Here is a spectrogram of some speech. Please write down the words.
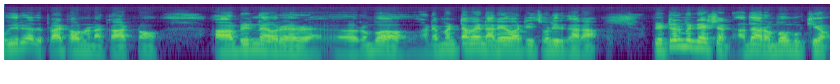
உயிர் அது பிளாட்ஃபார்மில் நான் காட்டணும் அப்படின்னு அவர் ரொம்ப அடமெண்ட்டாகவே நிறைய வாட்டி சொல்லியிருக்காராம். டிட்டர்மினேஷன் அதான் ரொம்ப முக்கியம்.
